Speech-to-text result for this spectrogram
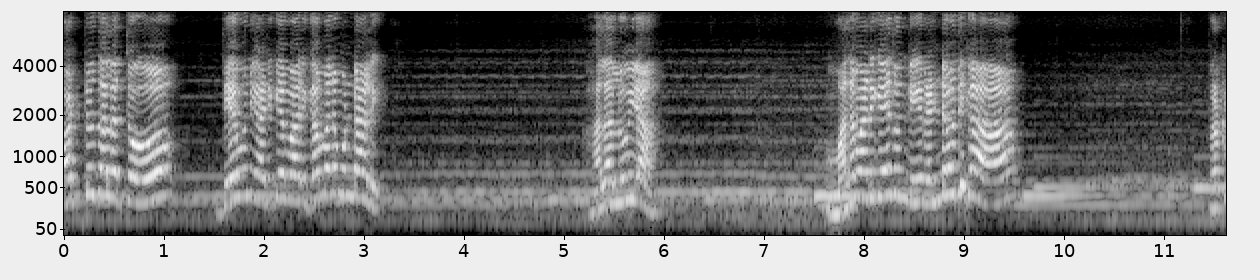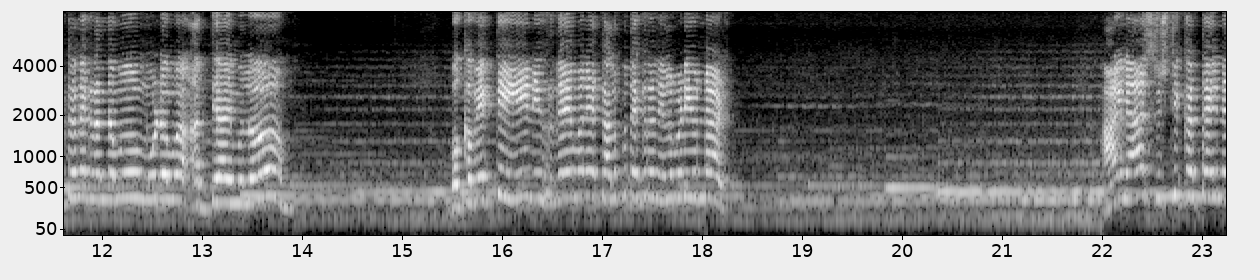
పట్టుదలతో దేవుని అడిగేవారిగా మనం ఉండాలి హలలుయ మనం అడిగేది ఉంది రెండవదిగా ప్రకటన గ్రంథము మూడవ అధ్యాయములో ఒక వ్యక్తి నీ హృదయం అనే తలుపు దగ్గర నిలబడి ఉన్నాడు. ఆయన సృష్టికర్త అయిన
